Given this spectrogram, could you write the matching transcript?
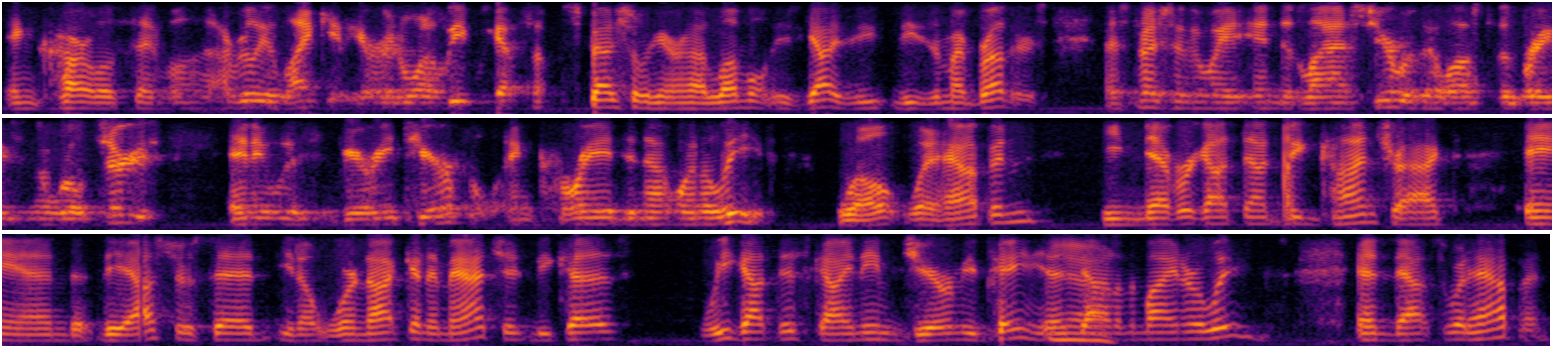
And Carlos said, "Well, I really like it here. I don't want to leave. We got something special here, and I love all these guys. These are my brothers. Especially the way it ended last year, where they lost to the Braves in the World Series, and it was very tearful. And Correa did not want to leave. Well, what happened? He never got that big contract, and the Astros said, "You know, we're not going to match it because." We got this guy named Jeremy Pena yeah. down in the minor leagues. And that's what happened.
